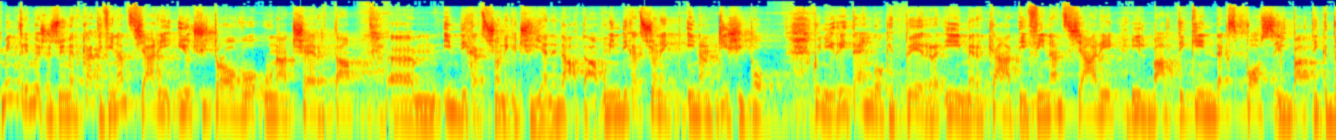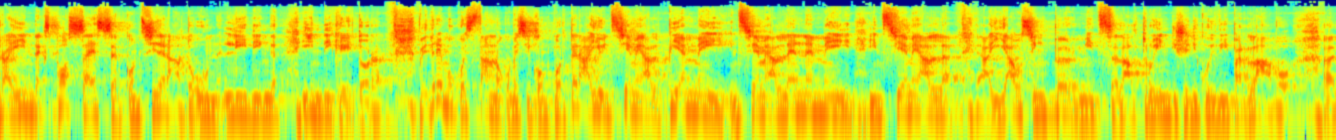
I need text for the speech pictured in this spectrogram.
mentre invece sui mercati finanziari io ci trovo una certa ehm, indicazione che ci viene data, un'indicazione in anticipo. Quindi ritengo che per per i mercati finanziari il Baltic Index possa, il Baltic Dry Index possa essere considerato un leading indicator. Vedremo quest'anno come si comporterà. Io insieme al PMI, insieme all'NMI, insieme al, agli housing permits, l'altro indice di cui vi parlavo, eh,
